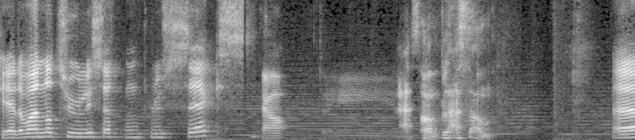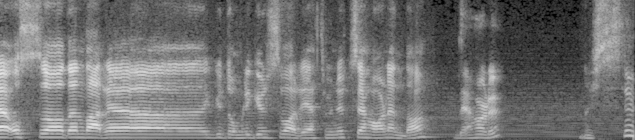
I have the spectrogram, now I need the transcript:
OK, det var en naturlig 17 pluss 6. ja. Blast han! Blast han! Eh, også den derre øh, guddommelige gunst varer i ett minutt, så jeg har den enda. Det har du. Nice.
